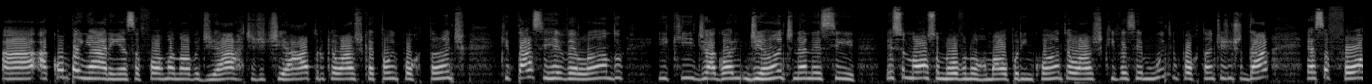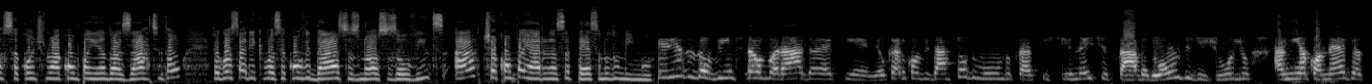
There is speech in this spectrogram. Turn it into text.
a acompanharem essa forma nova de arte, de teatro, que eu acho que é tão importante, que está se revelando e que de agora em diante, né, nesse, nesse nosso novo normal por enquanto, eu acho que vai ser muito importante a gente dar essa força, continuar acompanhando as artes. Então, eu gostaria que você convidasse os nossos ouvintes a te acompanharem nessa peça no domingo. Queridos ouvintes da Alvorada FM, eu quero convidar todo mundo para assistir neste sábado, 11 de julho, a minha comédia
